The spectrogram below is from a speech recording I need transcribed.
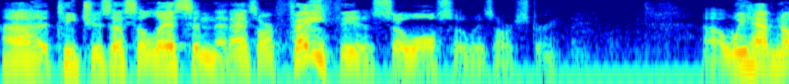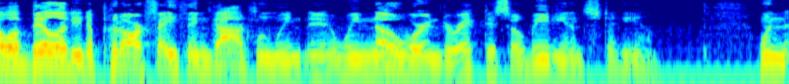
uh, teaches us a lesson that as our faith is, so also is our strength. Uh, we have no ability to put our faith in God when we, we know we're in direct disobedience to Him. When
